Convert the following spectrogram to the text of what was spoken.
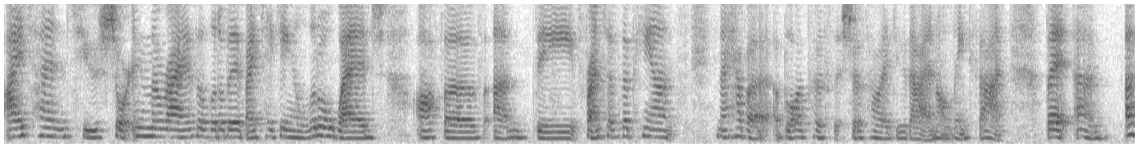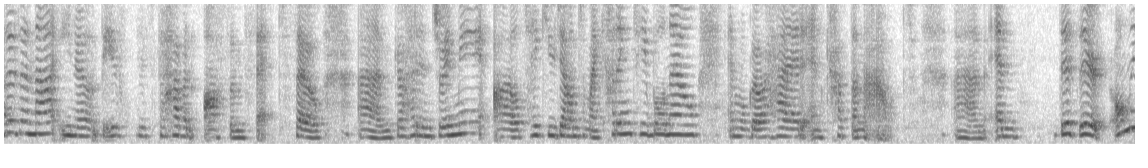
I tend to shorten the rise a little bit by taking a little wedge off of um, the front of the pants. And I have a, a, blog post that shows how I do that and I'll link that. But um, other than that, you know, these, these have an awesome fit. So um, go ahead and join me. I'll take you down to my cutting table now and we'll go ahead and cut them out. Um, and this, the only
